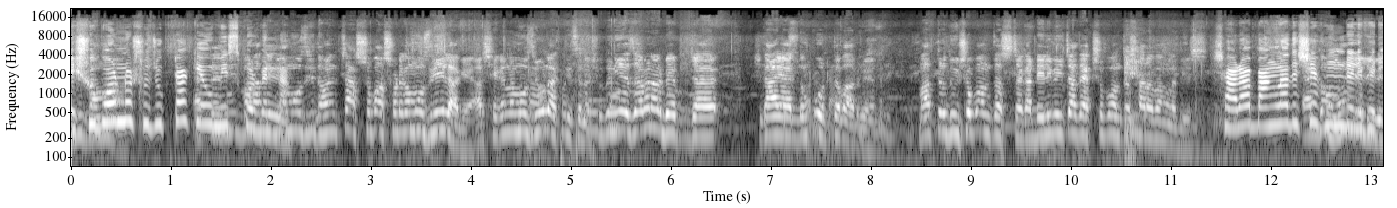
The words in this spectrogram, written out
এই সুবর্ণ সুযোগটা কেউ মিস করবেন না। মজুরি ধরেন চারশো পাঁচশো টাকা মজুরি লাগে আর সেখানে মজুরিও লাগতেছে না। শুধু নিয়ে যাবেন আর গায়ে একদম করতে পারবেন। মাত্র দুইশো পঞ্চাশ টাকা। ডেলিভারি চার্জ একশো পঞ্চাশ সারা বাংলাদেশ। সারা বাংলাদেশে হোম ডেলিভারি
